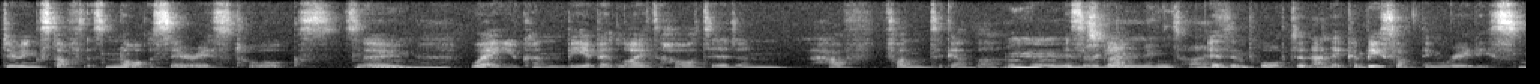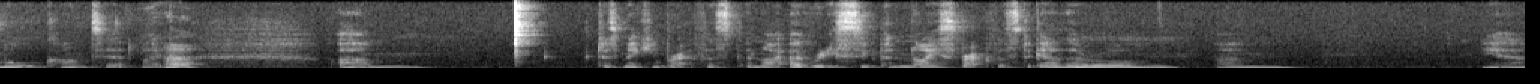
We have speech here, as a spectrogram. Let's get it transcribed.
doing stuff that's not a serious talks. So Mm. where you can be a bit lighter-hearted and have fun together Mm, is really- spending time. is important. And it can be something really small can't it? Like Yeah. um, just making breakfast a, ni- a really super nice breakfast together or Mm. um, yeah,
